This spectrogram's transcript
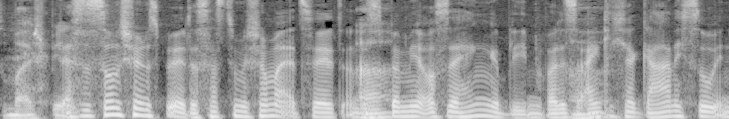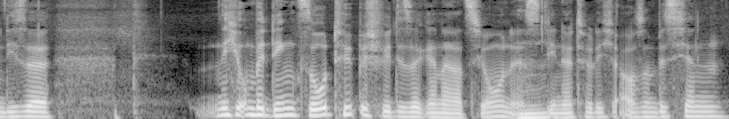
zum Beispiel. Das ist so ein schönes Bild, das hast du mir schon mal erzählt und das Ah. ist bei mir auch sehr hängen geblieben, weil es eigentlich ja gar nicht so in diese, nicht unbedingt so typisch wie diese Generation ist, die natürlich auch so ein bisschen,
